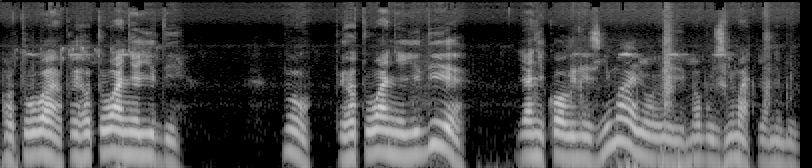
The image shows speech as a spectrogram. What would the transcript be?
Готува... Приготування їди. Ну, приготування їди я ніколи не знімаю і, мабуть, знімати я не буду.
